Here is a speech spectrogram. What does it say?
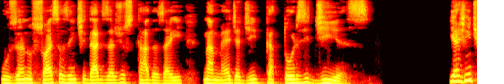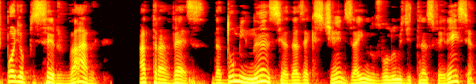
usando só essas entidades ajustadas aí na média de 14 dias. E a gente pode observar através da dominância das exchanges aí nos volumes de transferência,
